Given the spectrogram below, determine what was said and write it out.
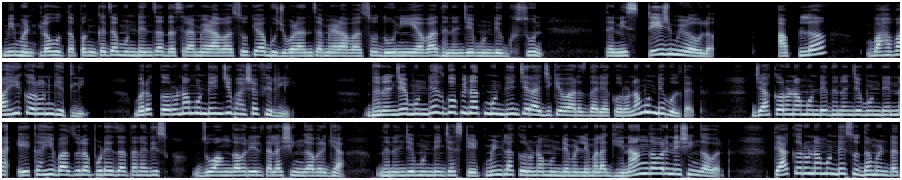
मी म्हटलं होतं पंकजा मुंडेंचा दसरा मेळावा असो किंवा भुजबळांचा मेळावा असो दोन्ही यावा धनंजय मुंडे घुसून त्यांनी स्टेज मिळवलं. आपलं वाहवाही करून घेतली. बरं करुणा मुंडेंची भाषा फिरली. धनंजय मुंडेच गोपीनाथ मुंडेंचे राजकीय वारसदार या करुणा मुंडे बोलतात ज्या करुणा मुंडे धनंजय मुंडेंना एकही बाजूला पुढे जाताना दिस जो अंगावर येईल त्याला शिंगावर घ्या. धनंजय मुंडेंच्या स्टेटमेंटला करुणा मुंडे म्हणले मला घेणं अंगावर ने शिंगावर. त्या करुणा मुंडे सुद्धा म्हणतात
